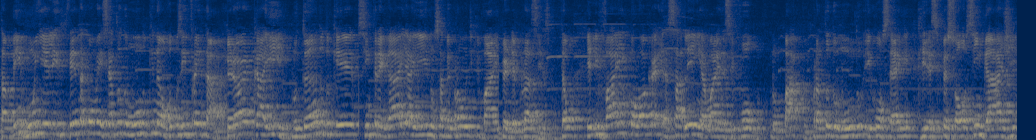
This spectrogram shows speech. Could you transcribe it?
Tá bem ruim e ele tenta convencer todo mundo que não, vamos enfrentar. Melhor cair lutando do que se entregar e aí não saber para onde que vai e perder pro nazismo. Então ele vai e coloca essa lenha mais, esse fogo no papo para todo mundo e consegue que esse pessoal se engaje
